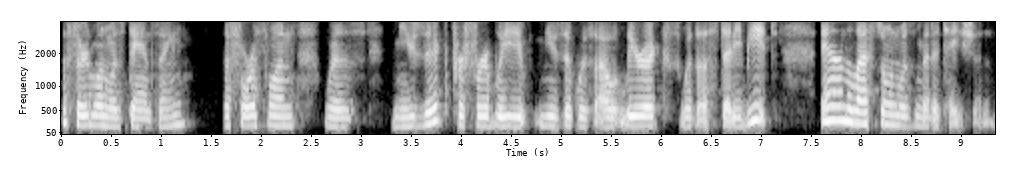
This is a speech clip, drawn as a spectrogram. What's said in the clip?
The third one was dancing. The fourth one was music, preferably music without lyrics with a steady beat. And the last one was meditation.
